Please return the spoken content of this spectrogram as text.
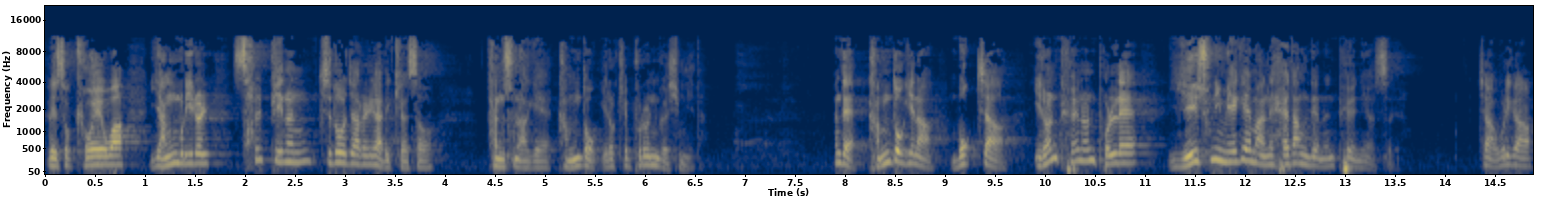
그래서 교회와 양무리를 살피는 지도자를 가리켜서 단순하게 감독 이렇게 부르는 것입니다. 근데 감독이나 목자 이런 표현은 본래 예수님에게만 해당되는 표현이었어요. 자, 우리가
